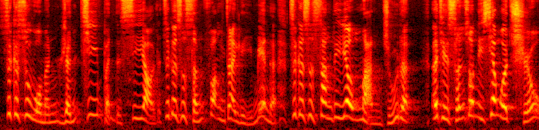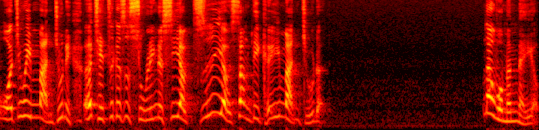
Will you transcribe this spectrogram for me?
这个是我们人基本的需要的，这个是神放在里面的，这个是上帝要满足的。而且神说：“你向我求，我就会满足你。”而且这个是属灵的需要，只有上帝可以满足的。那我们没有，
